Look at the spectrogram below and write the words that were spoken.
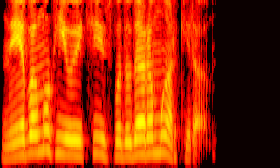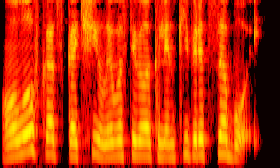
но я помог ей уйти из-под удара маркером. Уловка отскочила и выставила клинки перед собой.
